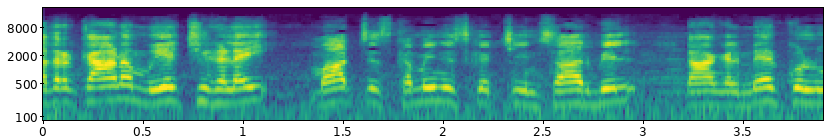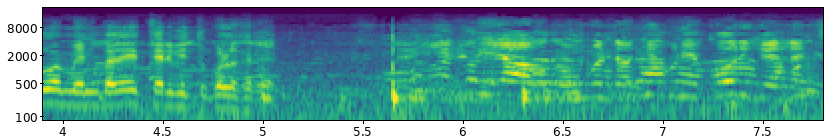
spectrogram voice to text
அதற்கான முயற்சிகளை மார்க்சிஸ்ட் கம்யூனிஸ்ட் கட்சியின் சார்பில் நாங்கள் மேற்கொள்வோம் என்பதை தெரிவித்துக் கொள்கிறேன். இறுதியா அவங்க உங்கள்கிட்ட வைக்கக்கூடிய கோரிக்கை என்னங்க?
